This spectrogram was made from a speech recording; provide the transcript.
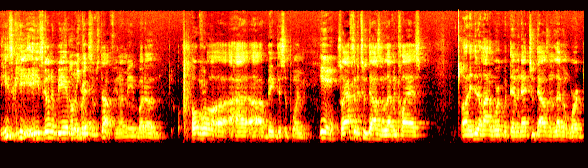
he's he, he's gonna be able to be bring good. some stuff. You know what I mean? But um, overall, uh, a, a, a big disappointment. Yeah. So after the 2011 class, uh, they did a lot of work with them, and that 2011 work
